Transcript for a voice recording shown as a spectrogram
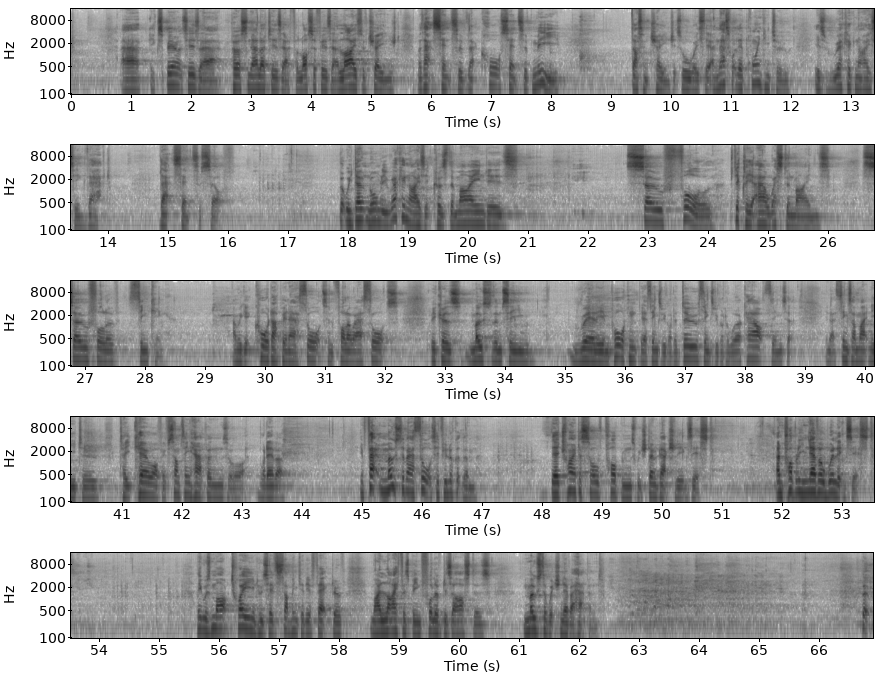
Our experiences, our personalities, our philosophies, our lives have changed, but that sense of, that core sense of me doesn't change. It's always there. And that's what they're pointing to, is recognizing that, that sense of self. But we don't normally recognize it because the mind is so full, particularly our Western minds, so full of thinking and we get caught up in our thoughts and follow our thoughts because most of them seem really important. They're things we've got to do, things we've got to work out, things that, you know, things I might need to take care of if something happens or whatever. In fact, most of our thoughts, if you look at them, they're trying to solve problems which don't actually exist and probably never will exist. I think it was Mark Twain who said something to the effect of, My life has been full of disasters, most of which never happened. but,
